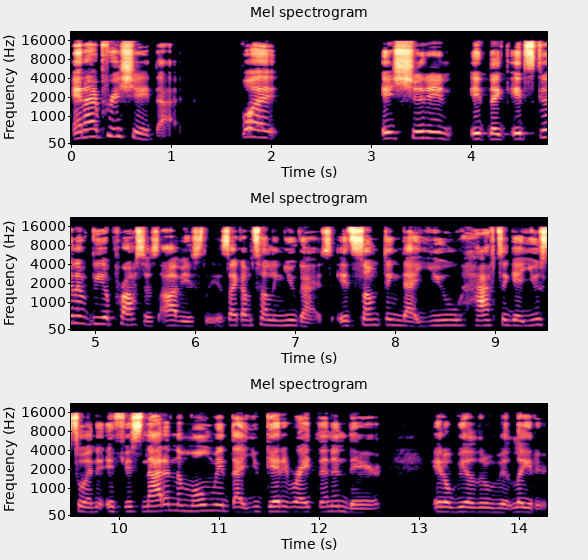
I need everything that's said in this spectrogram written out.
and i appreciate that but it shouldn't it like it's gonna be a process obviously it's like i'm telling you guys it's something that you have to get used to and if it's not in the moment that you get it right then and there it'll be a little bit later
